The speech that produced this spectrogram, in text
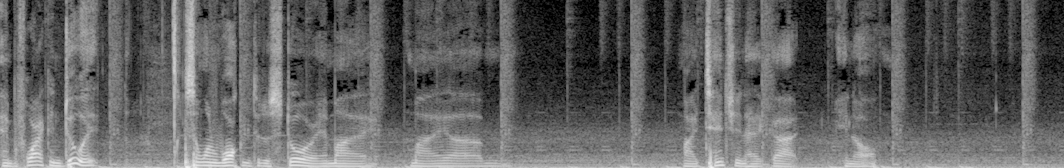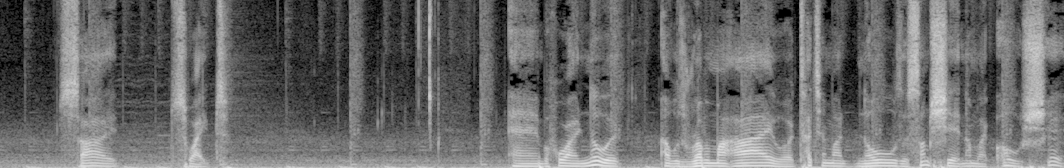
and before I can do it, someone walked into the store, and my my um, my attention had got, you know, side swiped. And before I knew it, I was rubbing my eye or touching my nose or some shit, and I'm like, oh shit.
